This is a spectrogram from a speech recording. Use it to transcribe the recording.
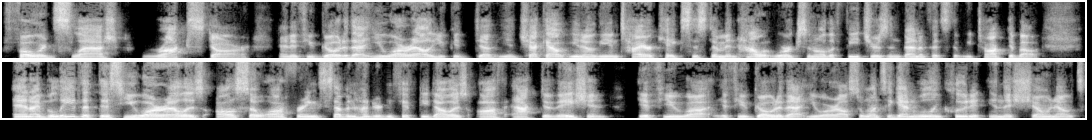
forward slash Rockstar. And if you go to that URL, you could de- check out, you know, the entire cake system and how it works and all the features and benefits that we talked about. And I believe that this URL is also offering $750 off activation if you uh, if you go to that URL. So once again, we'll include it in the show notes.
